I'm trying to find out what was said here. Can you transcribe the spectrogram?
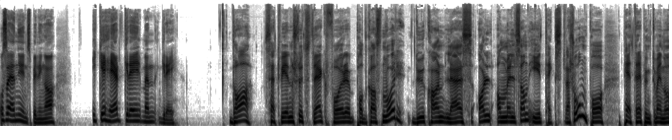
og så er nyinnspillinga ikke helt grei, men grei. Da setter vi en sluttstrek for podkasten vår. Du kan lese alle anmeldelsene i tekstversjon på p3.no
